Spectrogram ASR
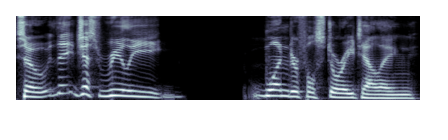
So they just really wonderful storytelling,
